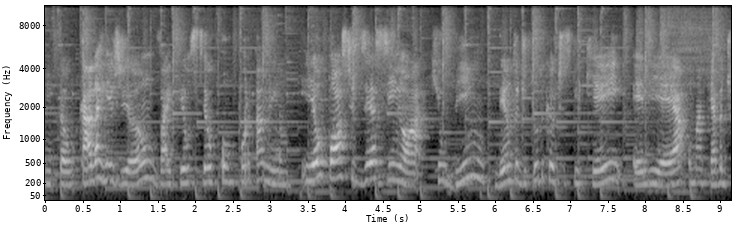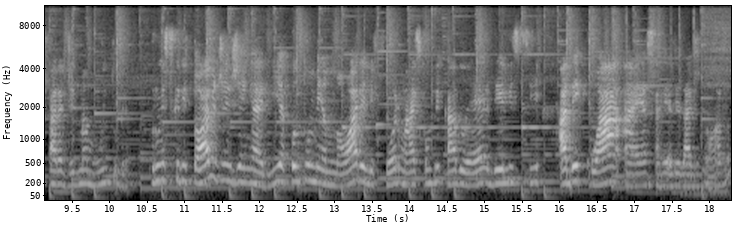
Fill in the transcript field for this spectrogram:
então cada região vai ter o seu comportamento. E eu posso te dizer assim, ó, que o BIM, dentro de tudo que eu te expliquei, ele é uma quebra de paradigma muito grande para um escritório de engenharia, quanto menor ele for, mais complicado é dele se adequar a essa realidade nova.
